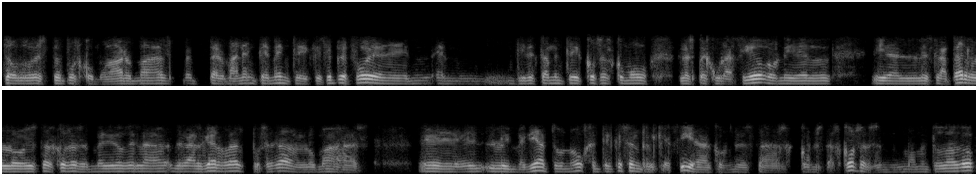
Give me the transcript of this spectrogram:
todo esto pues como armas permanentemente, que siempre fue en, en directamente cosas como la especulación y el y el extraperlo y estas cosas en medio de, la, de las guerras, pues era lo más eh, lo inmediato, ¿no? Gente que se enriquecía con estas con estas cosas. En un momento dado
